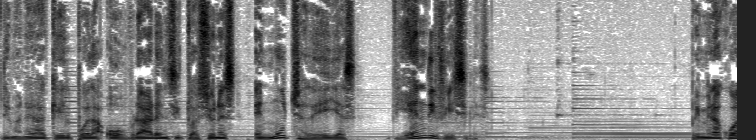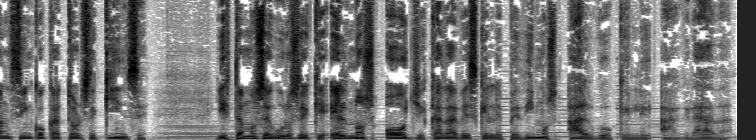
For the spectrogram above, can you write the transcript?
de manera que Él pueda obrar en situaciones, en muchas de ellas, bien difíciles. Primera Juan 5, 14, 15. Y estamos seguros de que Él nos oye cada vez que le pedimos algo que le agrada.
